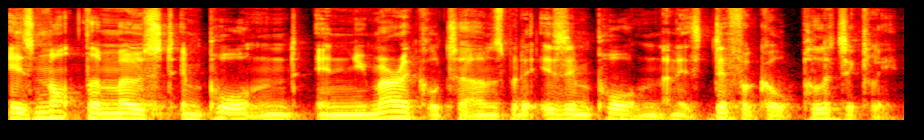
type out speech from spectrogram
is not the most important in numerical terms, but it is important and it's difficult politically.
